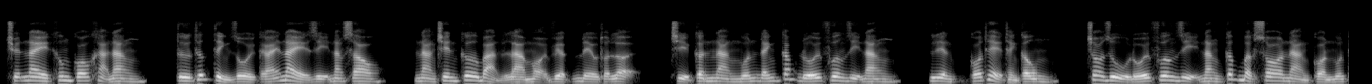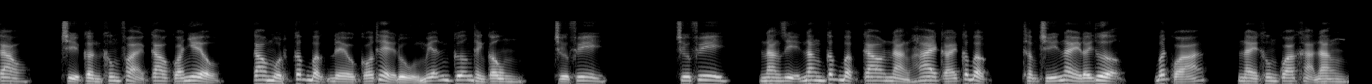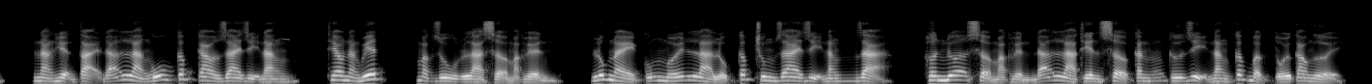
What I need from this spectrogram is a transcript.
Chuyện này không có khả năng, từ thức tỉnh rồi cái này dị năng sau, nàng trên cơ bản là mọi việc đều thuận lợi, chỉ cần nàng muốn đánh cắp đối phương dị năng, liền có thể thành công, cho dù đối phương dị năng cấp bậc so nàng còn muốn cao, chỉ cần không phải cao quá nhiều, cao một cấp bậc đều có thể đủ miễn cưỡng thành công, trừ phi. Trừ phi, nàng dị năng cấp bậc cao nàng hai cái cấp bậc, thậm chí này đây thượng, bất quá, này không quá khả năng, nàng hiện tại đã là ngũ cấp cao giai dị năng, theo nàng biết, mặc dù là sở mạc huyền, lúc này cũng mới là lục cấp trung giai dị năng giả, hơn nữa sở mạc huyền đã là thiên sở căn cứ dị năng cấp bậc tối cao người.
